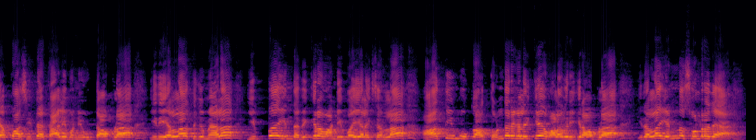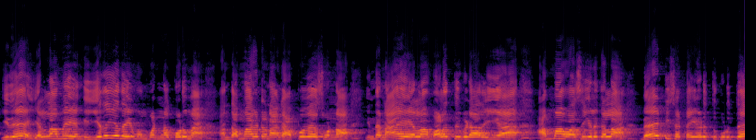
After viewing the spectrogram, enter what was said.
டெபாசிட்டை காலி பண்ணி விட்டாப்புல. இது எல்லாத்துக்கும் மேல இப்ப இந்த விக்கிரவாண்டி பை எலெக்ஷன்ல அதிமுக தொண்டர்களுக்கே வளவிருக்கிறாப்புல. இதெல்லாம் என்ன சொல்றது? இது எல்லாமே எங்க இதய தெய்வம் பண்ண கொடுமை. அந்த அம்மா கிட்ட நாங்க அப்பவே சொன்னோம் இந்த நாயையெல்லாம் வளர்த்து விடாதீங்க. அம்மாவாசைகளுக்கெல்லாம் வேட்டி சட்டை எடுத்து கொடுத்து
